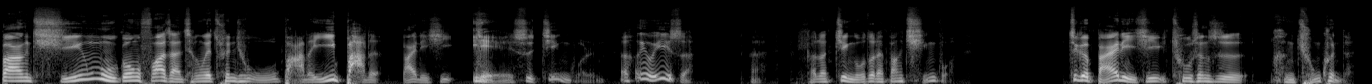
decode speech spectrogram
帮秦穆公发展成为春秋五霸的一霸的百里奚。也是晋国人，很有意思啊！啊，他说晋国都在帮秦国。这个百里奚出生是很穷困的，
